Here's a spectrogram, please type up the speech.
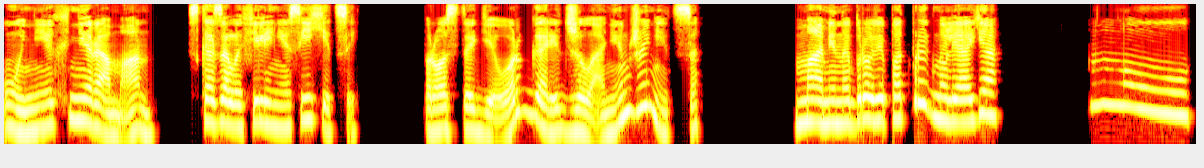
«У них не роман», сказала Филиния с ехицей. Просто Георг горит желанием жениться. Мамины брови подпрыгнули, а я... Ну...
